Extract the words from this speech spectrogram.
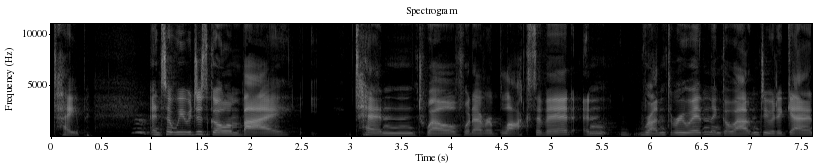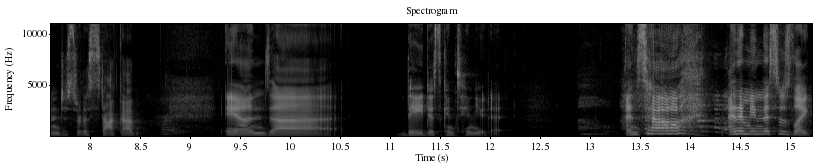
type. And so we would just go and buy 10, 12, whatever blocks of it and run through it and then go out and do it again to sort of stock up. Right. And uh, they discontinued it. Oh. And so, and I mean, this was like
